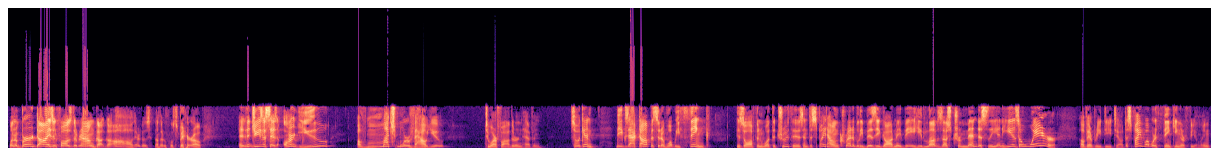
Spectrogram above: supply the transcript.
When a bird dies and falls to the ground, God, God, oh, there goes another little sparrow. And then Jesus says, Aren't you of much more value to our Father in heaven? So again, the exact opposite of what we think is often what the truth is. And despite how incredibly busy God may be, He loves us tremendously and He is aware of every detail. Despite what we're thinking or feeling,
